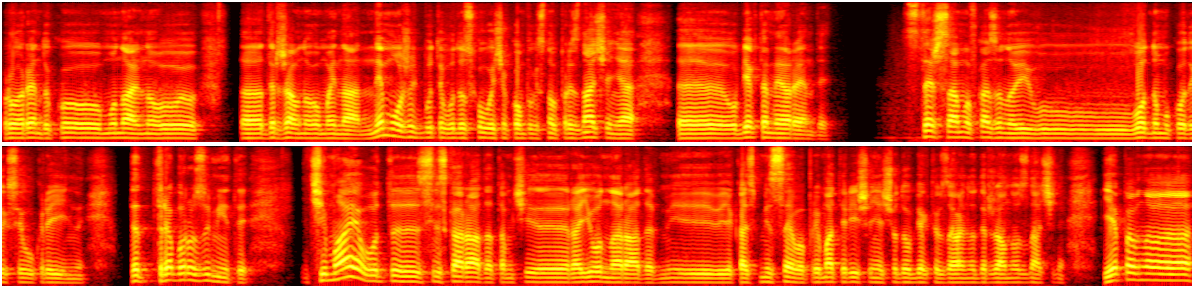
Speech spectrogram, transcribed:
про оренду комунального та державного майна, не можуть бути водосховища комплексного призначення е, об'єктами оренди. Це ж саме вказано і в Водному кодексі України. Те- Треба розуміти, чи має от е, сільська рада там, чи районна рада, якась місцева приймати рішення щодо об'єктів загальнодержавного значення? Є певна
